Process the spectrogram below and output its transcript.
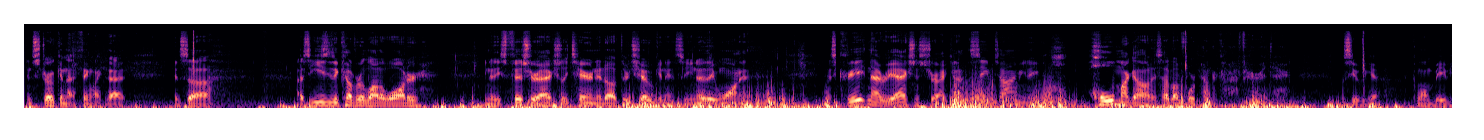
and stroking that thing like that. It's uh, it's easy to cover a lot of water. You know, these fish are actually tearing it up. They're choking it, so you know they want it. It's creating that reaction strike. And at the same time, you know, you Oh my God, I saw about a four pounder coming after here right there. Let's see what we got. Come on, baby.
